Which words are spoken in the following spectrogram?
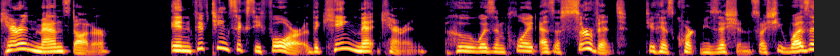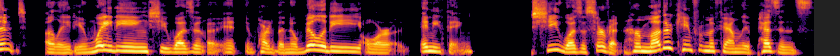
Karen Mansdaughter. In 1564, the king met Karen who was employed as a servant to his court musician. So she wasn't a lady in waiting, she wasn't uh, a, a part of the nobility or anything. She was a servant. Her mother came from a family of peasants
